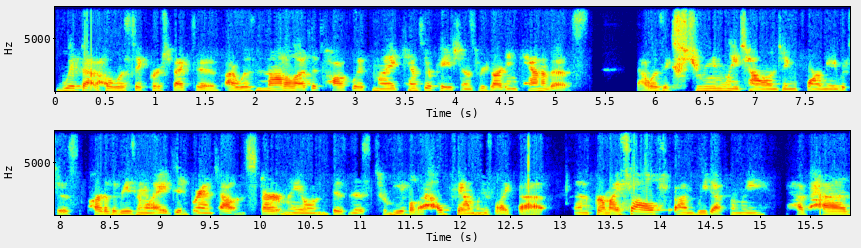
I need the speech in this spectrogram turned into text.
with that holistic perspective. I was not allowed to talk with my cancer patients regarding cannabis. That was extremely challenging for me, which is part of the reason why I did branch out and start my own business to be able to help families like that. And for myself, um, we definitely have had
